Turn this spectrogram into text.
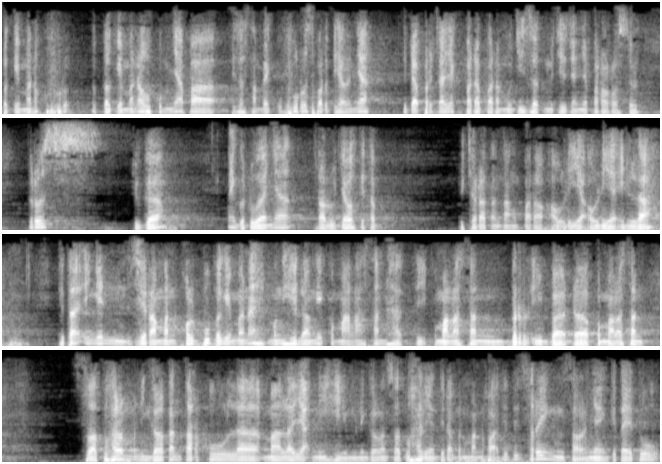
bagaimana kufur, bagaimana hukumnya apa bisa sampai kufur seperti halnya tidak percaya kepada para mujizat-mujizatnya para rasul. Terus juga yang keduanya terlalu jauh kita bicara tentang para aulia-aulia illah. Kita ingin siraman kolbu bagaimana menghilangi kemalasan hati, kemalasan beribadah, kemalasan suatu hal meninggalkan tarkula malayaknihi, meninggalkan suatu hal yang tidak bermanfaat itu sering misalnya kita itu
